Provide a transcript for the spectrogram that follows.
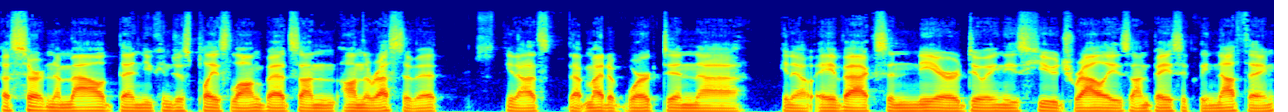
a certain amount then you can just place long bets on on the rest of it you know that's that might have worked in uh you know avax and near doing these huge rallies on basically nothing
